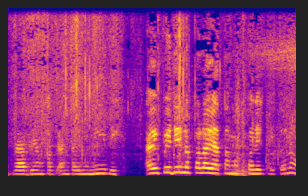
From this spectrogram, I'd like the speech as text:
Grabe ang pag-antay ni Mary. Ay, pwede na pala yatang magpalit dito, no?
